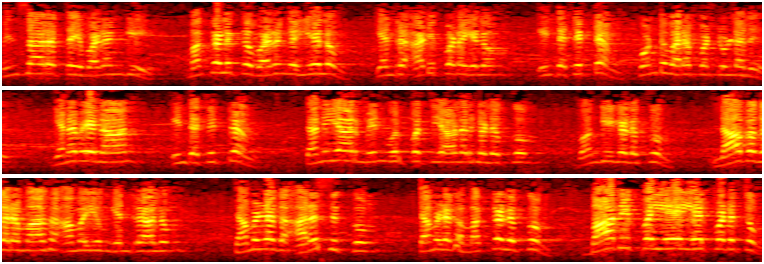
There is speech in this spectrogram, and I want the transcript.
மின்சாரத்தை வழங்கி மக்களுக்கு வழங்க இயலும் என்ற அடிப்படையிலும் இந்த திட்டம் கொண்டு வரப்பட்டுள்ளது. எனவேதான் இந்த திட்டம் தனியார் மின் உற்பத்தியாளர்களுக்கும் வங்கிகளுக்கும் லாபகரமாக அமையும் என்றாலும் தமிழக அரசுக்கும் தமிழக மக்களுக்கும் பாதிப்பையே ஏற்படுத்தும்.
